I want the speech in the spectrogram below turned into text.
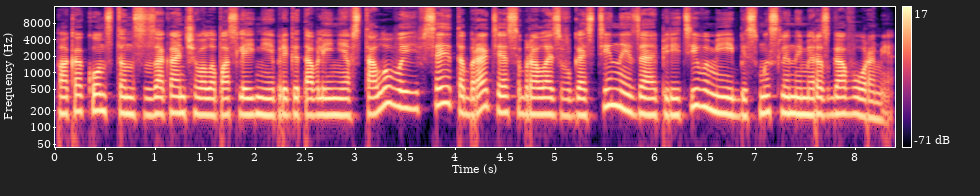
Пока Констанс заканчивала последние приготовления в столовой, вся эта братья собралась в гостиной за аперитивами и бессмысленными разговорами.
